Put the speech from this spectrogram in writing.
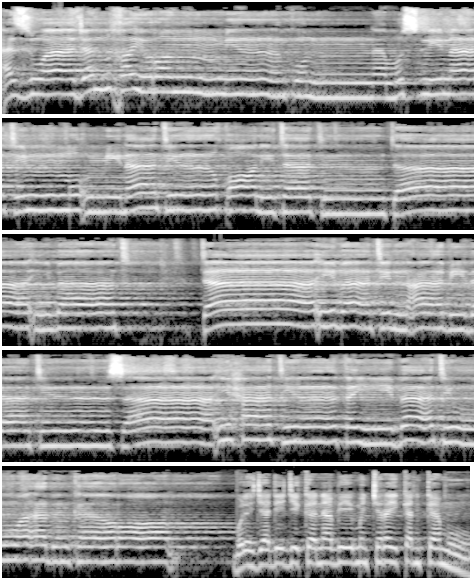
أزواجا خيرا منكن مسلمات مؤمنات قانتات تائبات تائبات عابدات سائحات ثيبات وأبكارا Boleh jadi jika Nabi menceraikan kamu,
